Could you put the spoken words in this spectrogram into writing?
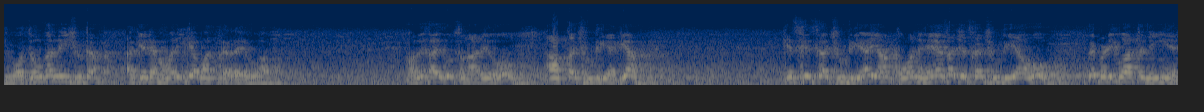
बहुतों का नहीं छूटा। अकेले हमारी क्या बात कर रहे हो आप? हमें काय को सुना रहे हो, आपका छूट गया क्या? किस किस का छूट गया? यहाँ कौन है ऐसा जिसका छूट गया हो? कोई बड़ी बात नहीं है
